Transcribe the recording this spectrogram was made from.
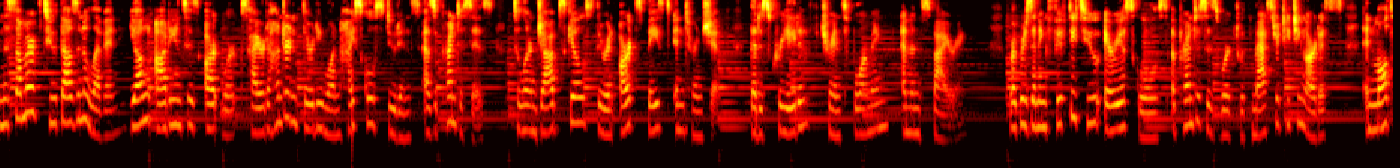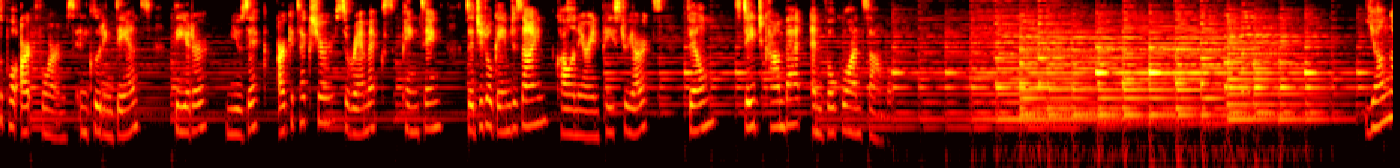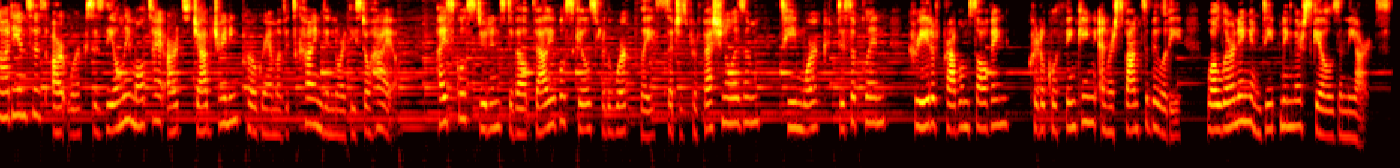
In the summer of 2011, Young Audiences Artworks hired 131 high school students as apprentices to learn job skills through an arts based internship that is creative, transforming, and inspiring. Representing 52 area schools, apprentices worked with master teaching artists in multiple art forms, including dance, theater, music, architecture, ceramics, painting, digital game design, culinary and pastry arts, film, stage combat, and vocal ensemble. Young Audiences Artworks is the only multi-arts job training program of its kind in Northeast Ohio. High school students develop valuable skills for the workplace such as professionalism, teamwork, discipline, creative problem solving, critical thinking, and responsibility while learning and deepening their skills in the arts.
